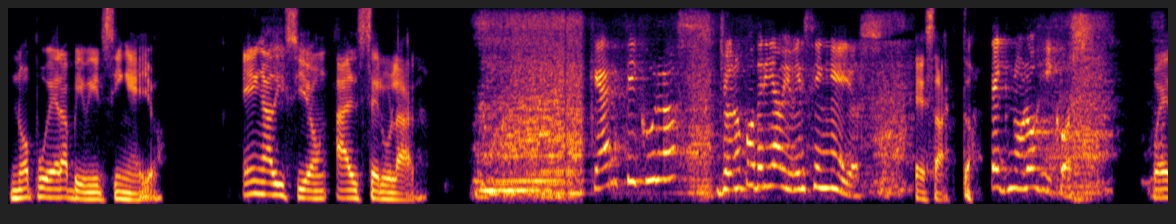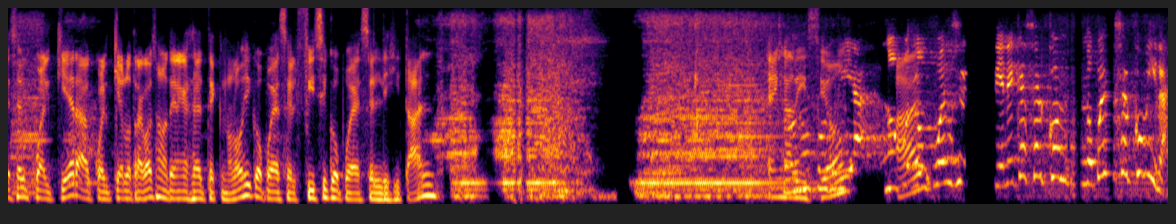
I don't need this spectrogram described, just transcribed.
no pudieras vivir sin ellos? En adición al celular. ¿Qué artículos yo no podría vivir sin ellos? Exacto. Tecnológicos. Puede ser cualquiera, cualquier otra cosa, no tiene que ser tecnológico, puede ser físico, puede ser digital. En no adición, no, al- no puede ser, tiene que ser, com- no puede ser comida.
